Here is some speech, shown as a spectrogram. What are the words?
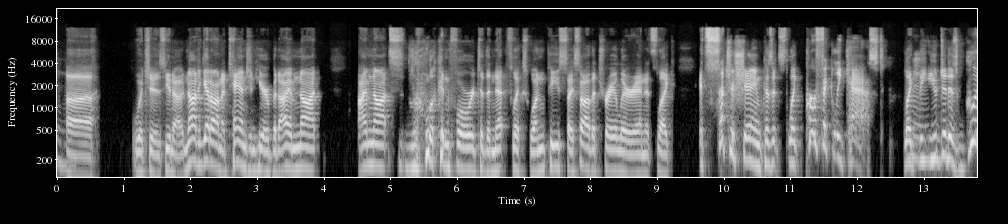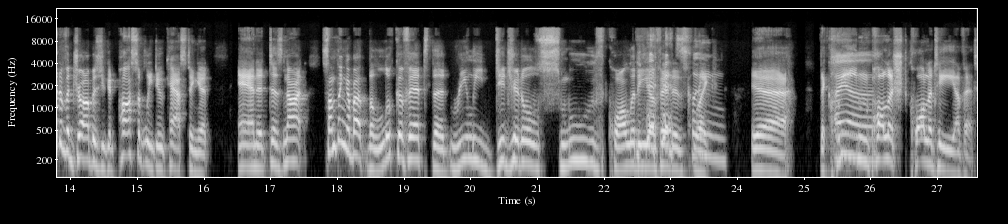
Mhm. Uh, which is you know not to get on a tangent here, but I am not. I'm not looking forward to the Netflix One Piece. I saw the trailer and it's like it's such a shame because it's like perfectly cast. Like the, Mhm. you did as good of a job as you could possibly do casting it, and it does not something about the look of it, the really digital, smooth quality of It's is like yeah, the clean, uh, polished quality of it.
